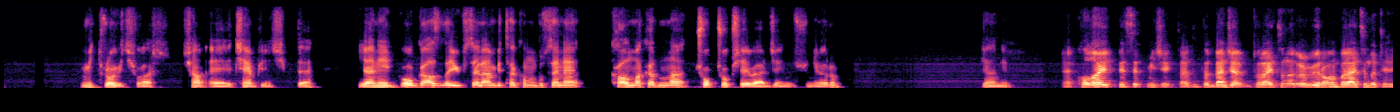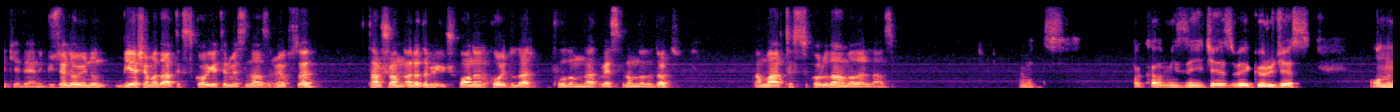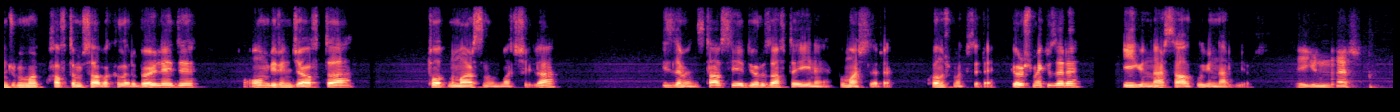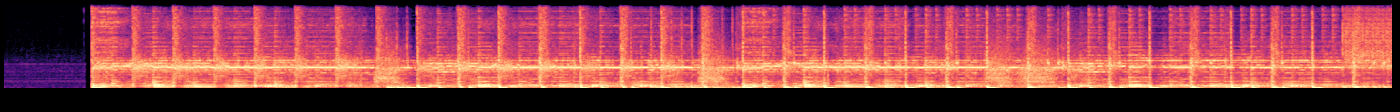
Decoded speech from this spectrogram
Mitrovic var e, Championship'te. Yani o gazla yükselen bir takım bu sene kalmak adına çok çok şey vereceğini düşünüyorum. Yani yani kolay pes etmeyeceklerdi. Tabii bence Brighton'ı övüyorum ama Brighton da tehlikede. Yani güzel oyunun bir aşamada artık skor getirmesi lazım. Yoksa tam şu an arada bir 3 puanı koydular. Fulham'la, West Brom'da da 4. Ama artık skoru da almaları lazım. Evet. Bakalım izleyeceğiz ve göreceğiz. 10. hafta müsabakaları böyleydi. 11. hafta Tottenham Arsenal maçıyla izlemenizi tavsiye ediyoruz. Haftaya yine bu maçları konuşmak üzere. Görüşmek üzere. İyi günler, sağlıklı günler diliyoruz. İyi günler.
